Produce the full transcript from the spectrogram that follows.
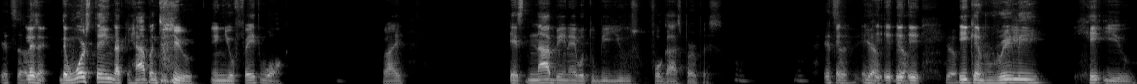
It's uh, Listen, the worst thing that can happen to you in your faith walk, right, is not being able to be used for God's purpose. it's It, a yeah, it, it, yeah, it- yeah. it can really hit you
